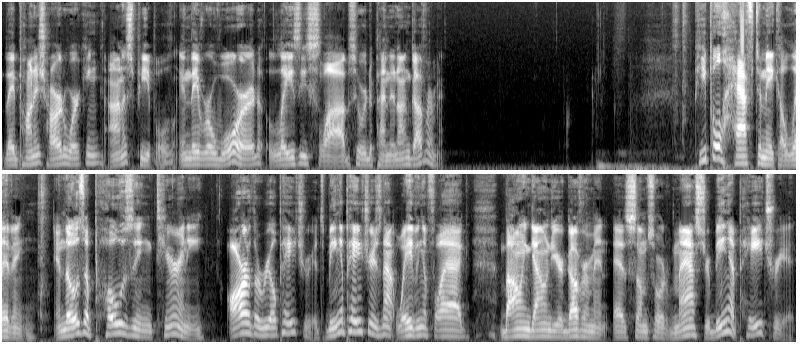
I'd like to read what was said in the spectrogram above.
They punish hardworking, honest people, and they reward lazy slobs who are dependent on government. People have to make a living, and those opposing tyranny are the real patriots. Being a patriot is not waving a flag, bowing down to your government as some sort of master. Being a patriot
